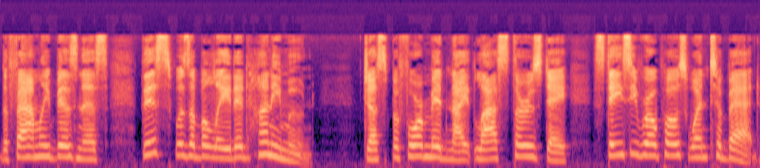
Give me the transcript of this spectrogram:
the family business. This was a belated honeymoon. Just before midnight last Thursday, Stacy Ropos went to bed.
